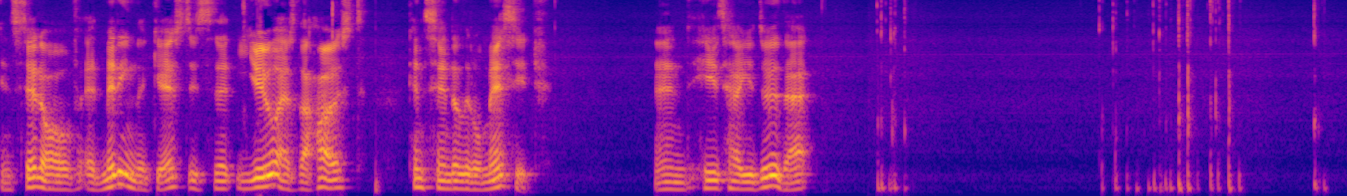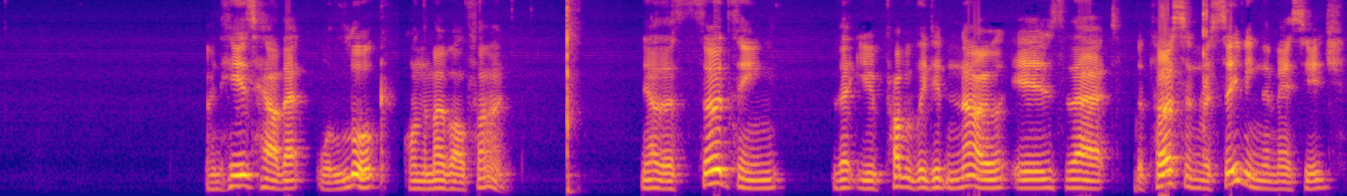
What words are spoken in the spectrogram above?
instead of admitting the guest is that you as the host can send a little message. And here's how you do that. And here's how that will look on the mobile phone. Now the third thing that you probably didn't know is that the person receiving the message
